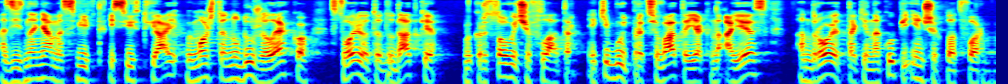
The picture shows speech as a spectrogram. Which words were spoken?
А зі знаннями Swift і SwiftUI ви можете ну дуже легко створювати додатки, використовуючи Flutter, які будуть працювати як на iOS, Android, так і на купі інших платформ.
